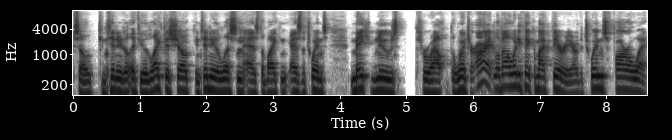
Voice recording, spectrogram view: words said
so continue to if you like this show, continue to listen as the Viking as the Twins make news throughout the winter. All right, Lavelle, what do you think of my theory? Are the Twins far away?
